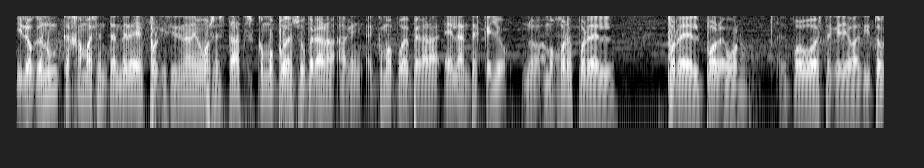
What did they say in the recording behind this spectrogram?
Y lo que nunca jamás entenderé es porque si tienen los mismos stats, ¿cómo pueden superar a, cómo puede pegar a él antes que yo? No, a lo mejor es por el. Por el. bueno, el polvo este que lleva Dito,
